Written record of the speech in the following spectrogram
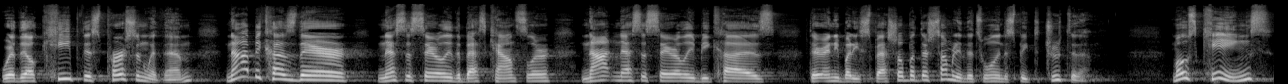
where they'll keep this person with them, not because they're necessarily the best counselor, not necessarily because they're anybody special, but there's somebody that's willing to speak the truth to them. Most kings,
